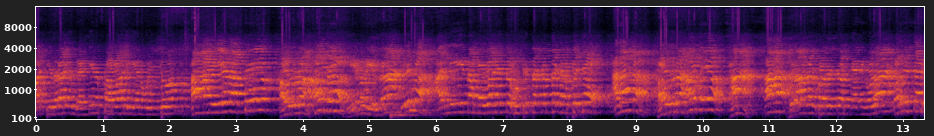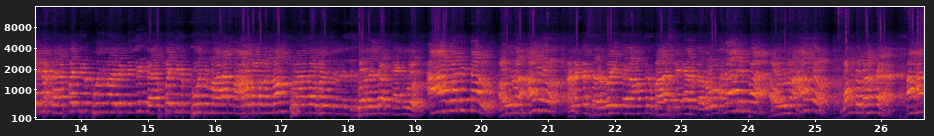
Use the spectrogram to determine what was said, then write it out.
ಮತ್ ಇದ್ರಾಗ ಗಂಡಿನ ಪವಾಡ ಏನ್ ಉಳಿತು ಹಾ ಏನಾಯ್ತು ಹೌದಲ್ಲ ಹೌದು. ಏನೂ ಇಲ್ಲ ಇಲ್ಲ. ಅಲ್ಲಿ ನಮ್ಮ ಅವ್ವನಿಂದ ಹುಟ್ಟಿರ್ತಕ್ಕಂಥ ಗಣಪತಿ. ಅದಾನ? ಹೌದಲ್ಲ ಹೌದು ಹಾ. ಆಹಾ ಪುರಾಣದಲ್ಲಿ ಬರುತ್ತೆ ಜ್ಞಾನಿಗಳ? ಬರುತ್ತಾರೆ. ಪೂಜೆ ಮಾಡ್ಬೇಕಂದ್ರೆ ಗಣಪತಿನ ಪೂಜೆ ಮಾಡ ಮಾಡಬಾರ್ದು ಪುರಾಣ ಬರುತ್ತೆ ಜ್ಞಾನಿಗಳು? ಆ ಬಂದಿಟ್ಟಾರು ಹೌದಾ? ಭಾಷೆ ಕಲಾವಂತರು ಬಹಳ ಜನ ಇರ್ತಾರು. ಅದಾರಿಪ್ಪ. ಹೌದಾ. ಹೌದು. ಮುಂದೆ ಬಂದ. ಆಹಾ.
